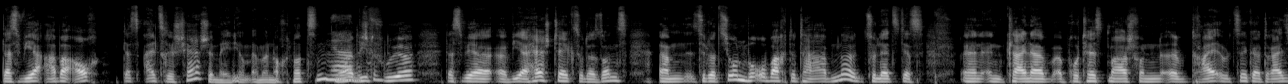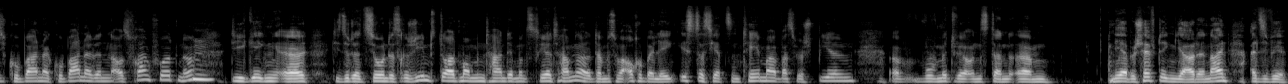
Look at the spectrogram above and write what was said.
dass wir aber auch das als Recherchemedium immer noch nutzen, ja, ne? wie stimmt. früher, dass wir äh, via Hashtags oder sonst ähm, Situationen beobachtet haben. Ne? Zuletzt jetzt äh, ein kleiner äh, Protestmarsch von äh, drei, circa 30 Kubaner, Kubanerinnen aus Frankfurt, ne? Mhm. die gegen äh, die Situation des Regimes dort momentan demonstriert haben. Ne? Da müssen wir auch überlegen, ist das jetzt ein Thema, was wir spielen, äh, womit wir uns dann ähm, näher beschäftigen, ja oder nein. Also wir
